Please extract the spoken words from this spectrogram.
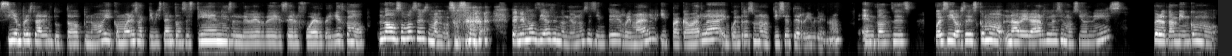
siempre estar en tu top, ¿no? Y como eres activista, entonces tienes el deber de ser fuerte. Y es como, no, somos seres humanos, o sea, tenemos días en donde uno se siente re mal y para acabarla encuentras una noticia terrible, ¿no? Entonces, pues sí, o sea, es como navegar las emociones, pero también como,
